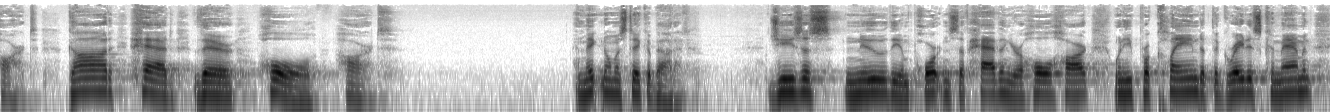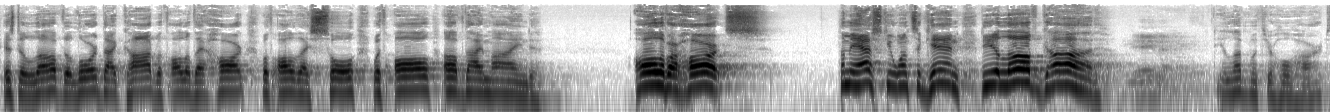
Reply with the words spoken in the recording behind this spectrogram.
heart. God had their whole heart. And make no mistake about it. Jesus knew the importance of having your whole heart when he proclaimed that the greatest commandment is to love the Lord thy God with all of thy heart, with all of thy soul, with all of thy mind. All of our hearts. Let me ask you once again do you love God? Amen. Do you love him with your whole heart?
